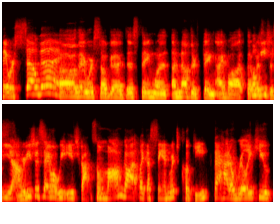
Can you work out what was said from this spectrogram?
They were so good. Oh, they were so good. This thing was another thing I bought that well, was we should, just yeah, we should say what we each got. So, mom got like a sandwich cookie that had a really cute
